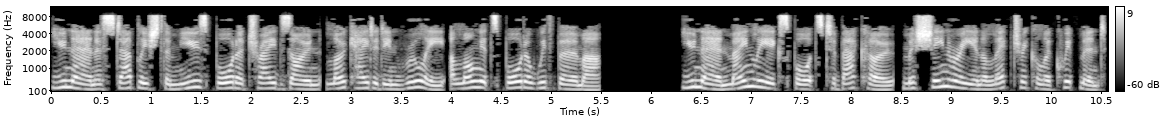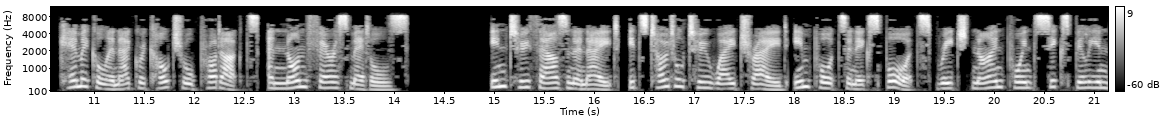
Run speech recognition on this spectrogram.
Yunnan established the Muse Border Trade Zone located in Ruili along its border with Burma. Yunnan mainly exports tobacco, machinery and electrical equipment, chemical and agricultural products, and non-ferrous metals. In 2008, its total two-way trade imports and exports reached $9.6 billion.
